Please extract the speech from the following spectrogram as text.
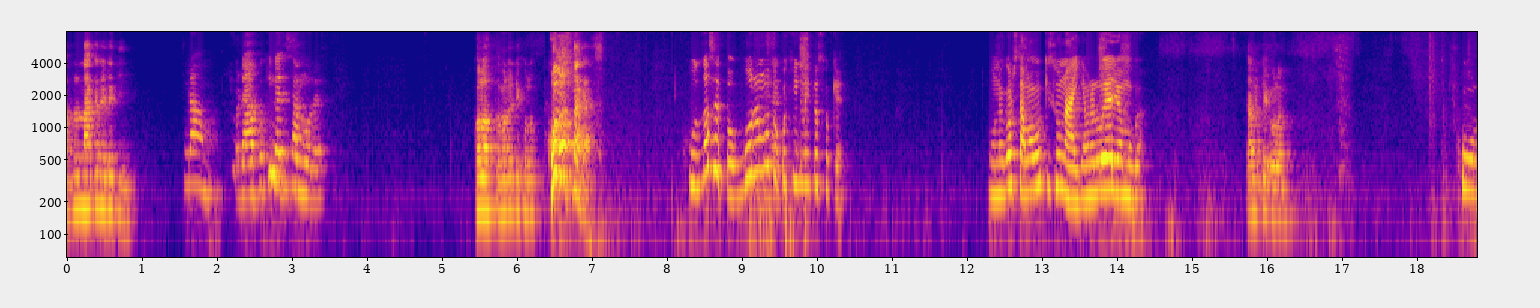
আপনার নাকের এটা কি? না ওটা আপু কিনে দিছে আমরে খোলো তোমার এটি খোলো। খোলস না কা খুলতেছে তো গরুর মতো কি লাইতেছ কে মনে করছে আমাকে কিছু নাই আমরা লইয়া যাব গা। কানাটি খোলেন খুল।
